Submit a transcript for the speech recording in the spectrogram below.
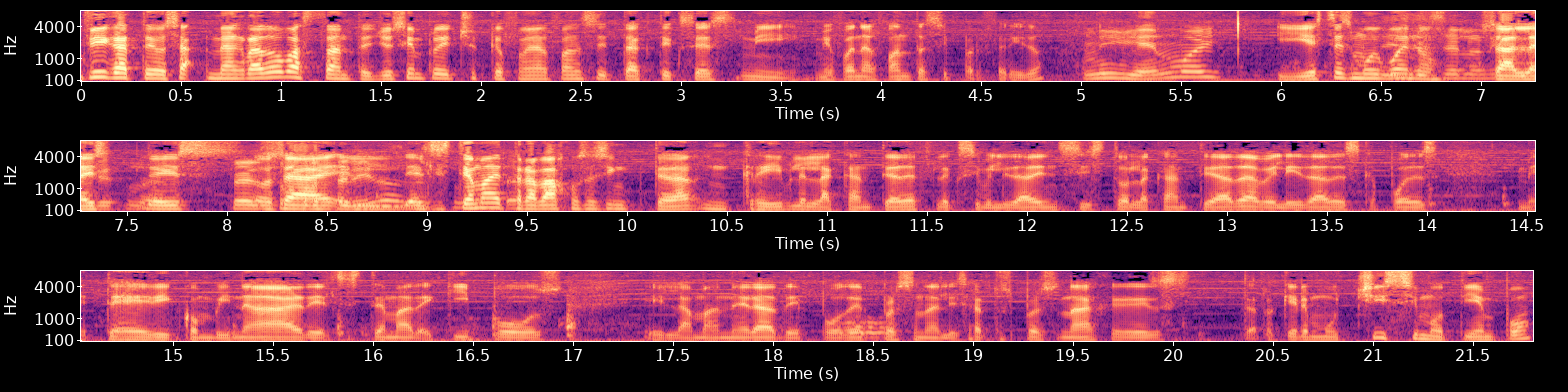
fíjate, o sea, me agradó bastante. Yo siempre he dicho que Final Fantasy Tactics es mi, mi Final Fantasy preferido. Muy bien, muy. Y este es muy bueno. O sea, la es, es- o sea, el, el sistema de trabajos es in- te da increíble la cantidad de flexibilidad, insisto, la cantidad de habilidades que puedes meter y combinar, el sistema de equipos, y la manera de poder personalizar tus personajes, te requiere muchísimo tiempo.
